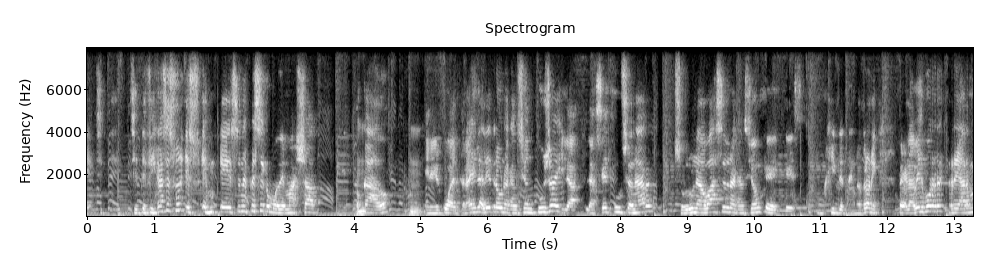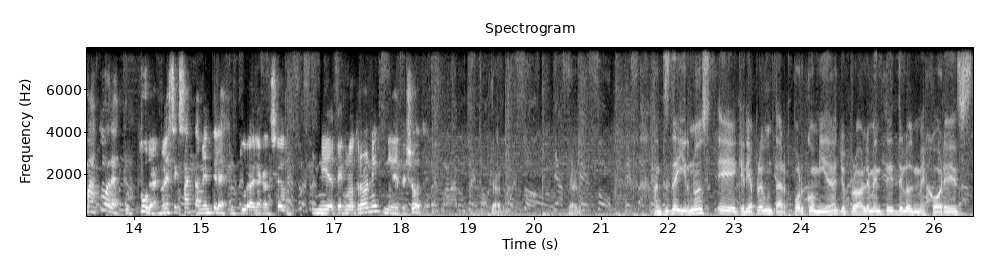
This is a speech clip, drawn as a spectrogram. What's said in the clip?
Eh, si, si te fijas, es, es, es- es una especie como de mashup tocado, Mm. en el cual traes la letra de una canción tuya y la, la haces funcionar sobre una base de una canción que, que es un hit de Technotronic. Pero a la vez vos re- rearmás toda la estructura, no es exactamente la estructura de la canción ni de Technotronic ni de Peyote. Claro. claro. Antes de irnos, eh, quería preguntar por comida. Yo probablemente de los mejores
